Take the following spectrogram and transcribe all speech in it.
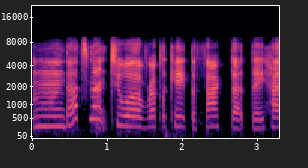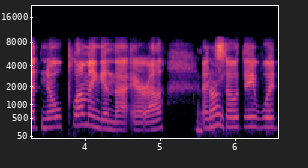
mm, that's meant to uh, replicate the fact that they had no plumbing in that era, That's and right. so they would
